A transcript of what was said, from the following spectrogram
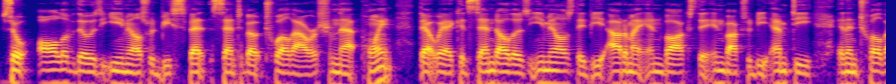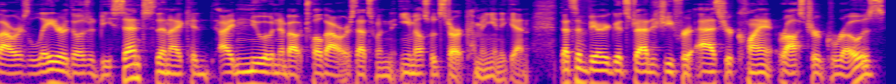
So all of those emails would be spent, sent about 12 hours from that point. That way I could send all those emails. They'd be out of my inbox. The inbox would be empty. And then 12 hours later, those would be sent. Then I could, I knew in about 12 hours, that's when the emails would start coming in again. That's a very good strategy for as your client roster grows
